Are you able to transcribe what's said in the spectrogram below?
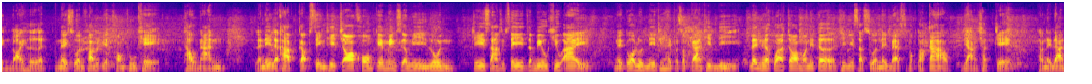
100 Hz ในส่วนความละเอียดของ 2K เท่านั้น และนี่แหละครับกับสิ่งที่จอโค้งเกมมิ่ง Xiaomi รุ่น G34 WQI ในตัวรุ่นนี้ที่ให้ประสบการณ์ที่ดี และเหนือกว่าจอมอนิเตอร์ที่มีสัดส่วนในแบบ 16 ต่อ 9 อย่างชัดเจน ทั้งในด้าน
